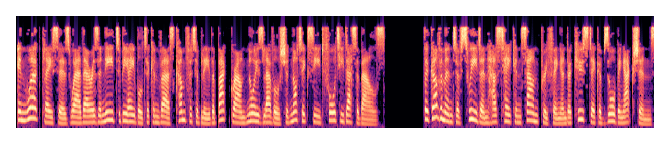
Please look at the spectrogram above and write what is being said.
In workplaces where there is a need to be able to converse comfortably the background noise level should not exceed 40 dB. The government of Sweden has taken soundproofing and acoustic absorbing actions,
